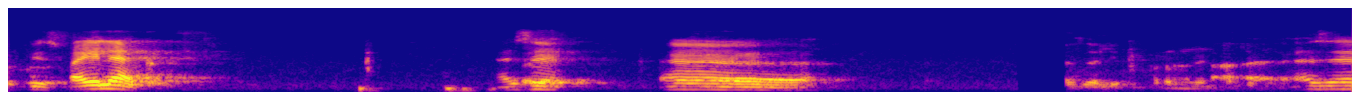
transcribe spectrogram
rupees five lakh. As a, uh, ಅದ್ರಲ್ಲಿ permanent. as a.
